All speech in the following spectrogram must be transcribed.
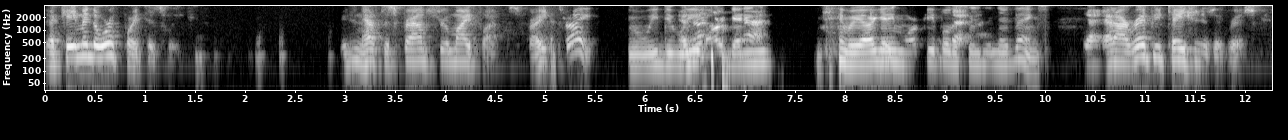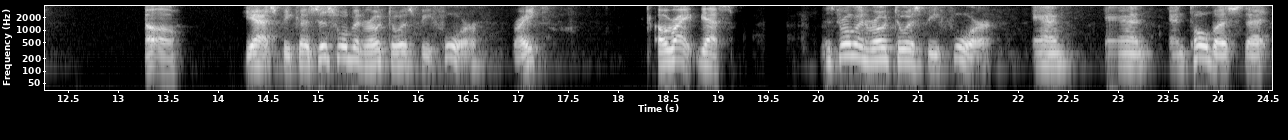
that came into WorthPoint this week. We didn't have to scrounge through my files, right? That's right. We do. And We are getting. We are getting more people to send in their things. Yeah, and our reputation is at risk. Uh oh. Yes, because this woman wrote to us before, right? Oh right. Yes. This woman wrote to us before and and and told us that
